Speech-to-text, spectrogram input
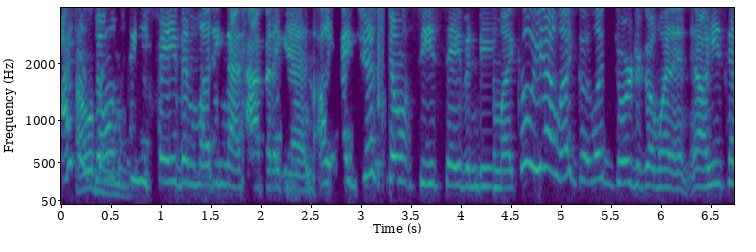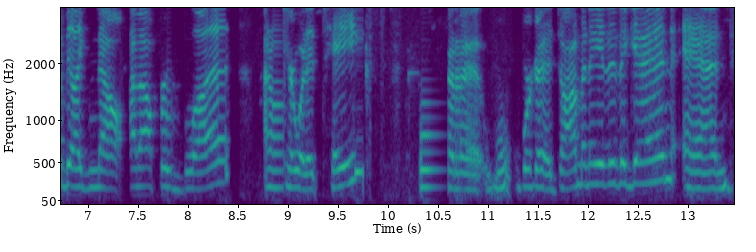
I just Alabama. don't see Saban letting that happen again. Like I just don't see Saban being like, "Oh yeah, let go, let Georgia go win it." No, he's gonna be like, "No, I'm out for blood. I don't care what it takes. We're gonna we're gonna dominate it again, and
